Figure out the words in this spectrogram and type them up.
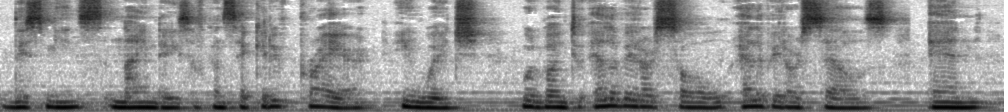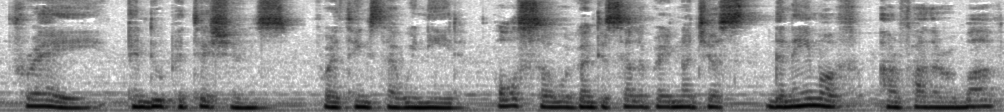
This means nine days of consecutive prayer in which we're going to elevate our soul, elevate ourselves, and pray and do petitions for the things that we need. Also, we're going to celebrate not just the name of our Father above,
